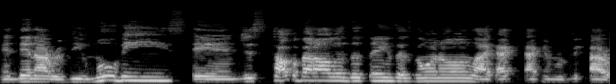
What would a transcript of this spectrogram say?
and then I review movies and just talk about all of the things that's going on. Like I, I can review I,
